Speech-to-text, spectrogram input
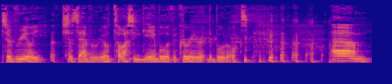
to really just have a real Tyson Gamble of a career at the Bulldogs. um,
